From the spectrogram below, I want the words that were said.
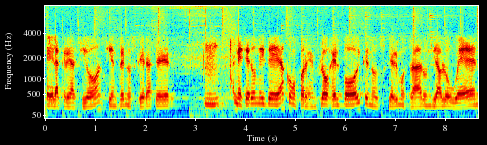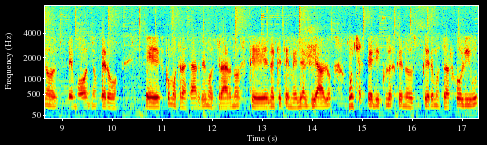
eh, la creación, siempre nos quiere hacer meter una idea, como por ejemplo Hellboy, que nos quiere mostrar un diablo bueno, demonio, pero es como tratar de mostrarnos que no hay que temerle al diablo. Muchas películas que nos quiere mostrar Hollywood,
